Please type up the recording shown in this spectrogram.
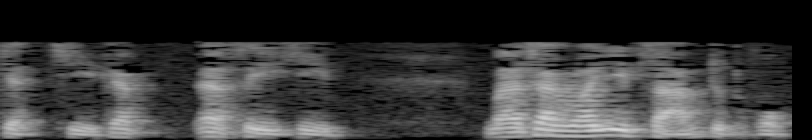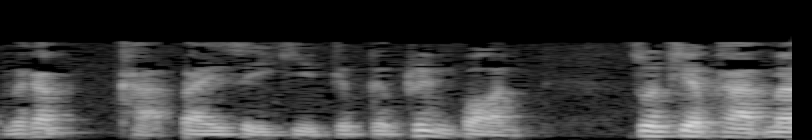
7 ขีดครับอ่า4ขีด มาชั่ง123.6 นะครับ ขาดไป 4 ขีดเกือบเกือบครึ่งปอนด์ส่วนเฉียบขาดมา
